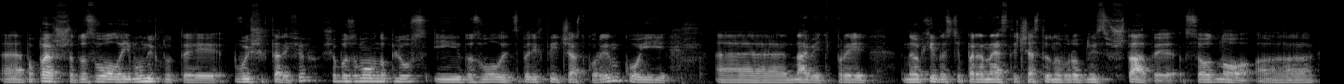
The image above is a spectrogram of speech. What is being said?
е, по-перше, дозволить їм уникнути вищих тарифів, що безумовно плюс, і дозволить зберегти частку ринку, і е, навіть при необхідності перенести частину виробництв в Штати, все одно е,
